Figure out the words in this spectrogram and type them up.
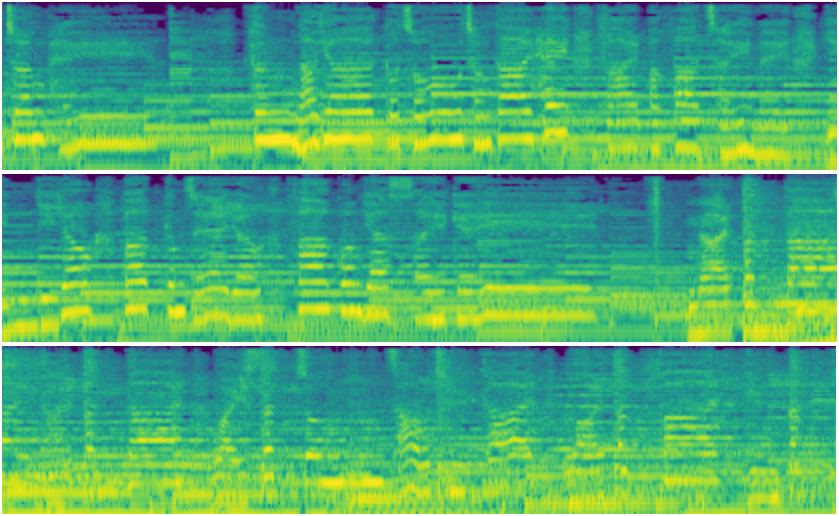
张被，跟那一个早场大戏，快白发凄美，然而又不甘这样花光一世纪。挨不大，挨不我住解来得快完得快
